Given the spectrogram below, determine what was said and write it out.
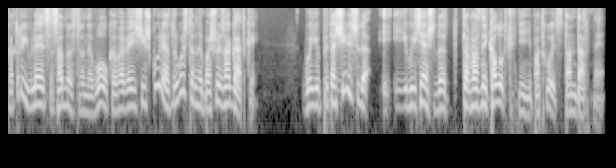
которая является, с одной стороны, волком в овечьей шкуре, а с другой стороны, большой загадкой. Вы ее притащили сюда, и, и выясняется, что даже тормозные колодки к ней не подходят, стандартные.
